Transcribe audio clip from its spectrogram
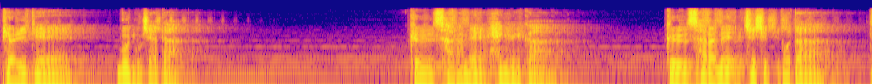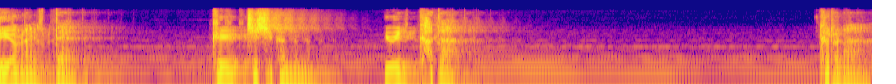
별개의 문제다. 그 사람의 행위가 그 사람의 지식보다 뛰어날 때 그 지식은 유익하다. 그러나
